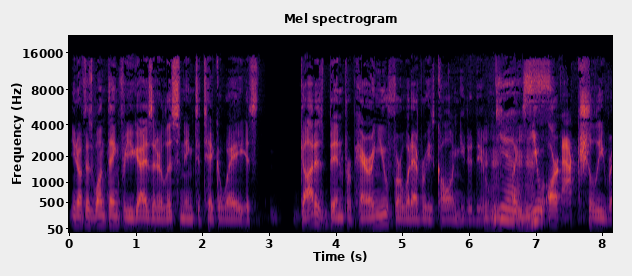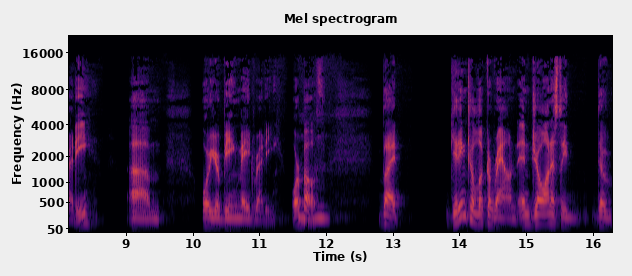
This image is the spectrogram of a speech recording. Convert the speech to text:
you know, if there's one thing for you guys that are listening to take away, it's God has been preparing you for whatever He's calling you to do. Mm-hmm. Yes. Like mm-hmm. you are actually ready, um, or you're being made ready, or mm-hmm. both. But getting to look around, and Joe, honestly, the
